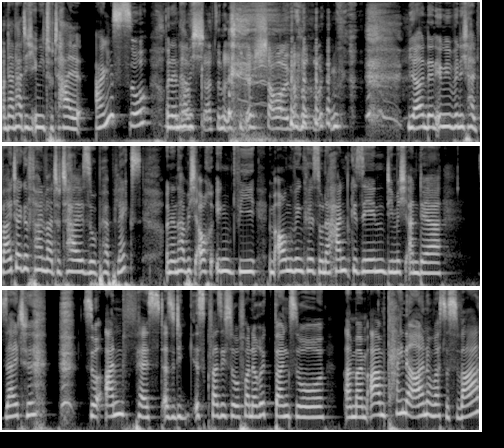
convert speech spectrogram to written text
und dann hatte ich irgendwie total Angst so und dann habe ich gerade so ein richtiger Schauer über den Rücken. ja und dann irgendwie bin ich halt weitergefahren, war total so perplex und dann habe ich auch irgendwie im Augenwinkel so eine Hand gesehen, die mich an der Seite so anfasst. Also die ist quasi so von der Rückbank so an meinem Arm, keine Ahnung, was es war.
